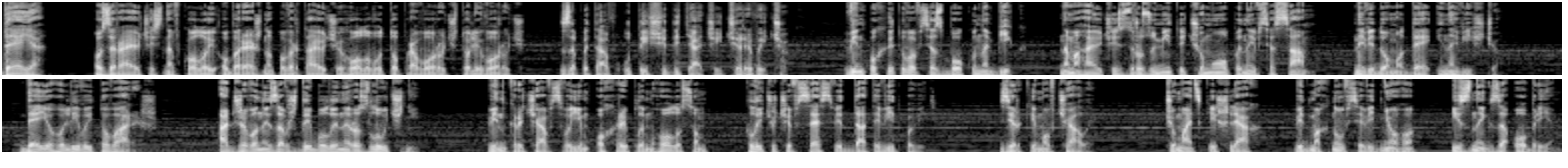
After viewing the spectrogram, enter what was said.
Де я? озираючись навколо й обережно повертаючи голову то праворуч, то ліворуч, запитав у тиші дитячий черевичок. він похитувався з боку на бік, намагаючись зрозуміти, чому опинився сам, невідомо де і навіщо. Де його лівий товариш? Адже вони завжди були нерозлучні. Він кричав своїм охриплим голосом, кличучи Всесвіт дати відповідь. Зірки мовчали. Чумацький шлях відмахнувся від нього і зник за обрієм.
